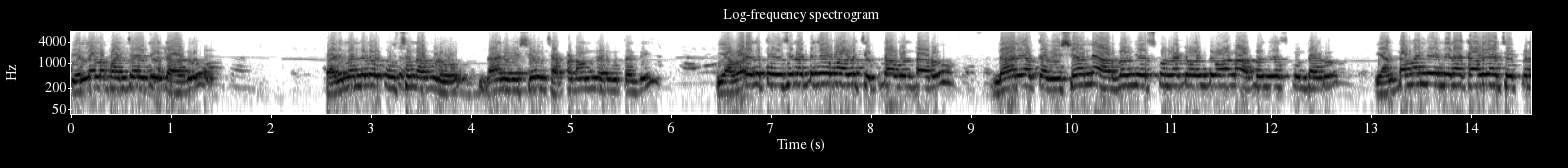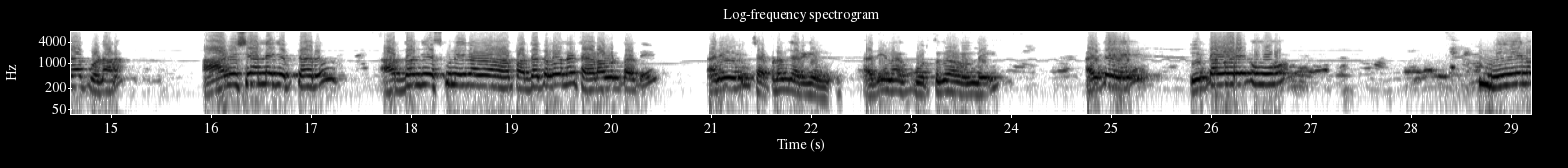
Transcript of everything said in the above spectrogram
పిల్లల పంచాయతీ కాదు పది మందిలో కూర్చున్నప్పుడు దాని విషయం చెప్పడం జరుగుతుంది ఎవరికి తోచినట్టుగా వాళ్ళు చెప్తా ఉంటారు? దాని యొక్క విషయాన్ని అర్థం చేసుకున్నటువంటి వాళ్ళు అర్థం చేసుకుంటారు. ఎంతమంది ఎన్ని రకాలుగా చెప్పినా కూడా ఆ విషయాన్నే చెప్తారు. అర్థం చేసుకునే పద్ధతిలోనే తేడా ఉంటుంది అని చెప్పడం జరిగింది. అది నాకు గుర్తుగా ఉంది. అయితే ఇంతవరకు నేను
